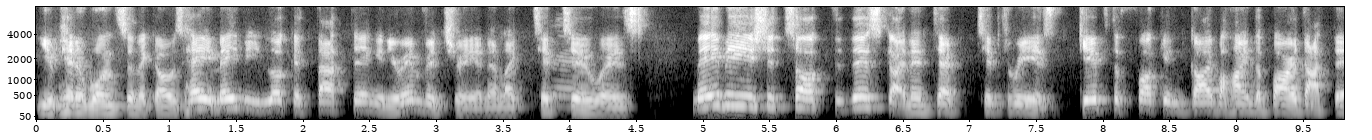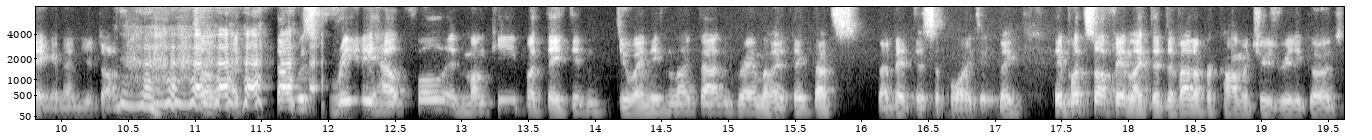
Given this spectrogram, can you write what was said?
you hit it once and it goes hey maybe look at that thing in your inventory and then like tip two is maybe you should talk to this guy and then tip, tip three is give the fucking guy behind the bar that thing and then you're done so like, that was really helpful in Monkey, but they didn't do anything like that in Grim, and I think that's a bit disappointing. Like they put stuff in, like the developer commentary is really good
